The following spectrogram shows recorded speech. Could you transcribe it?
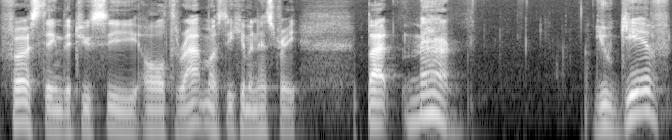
first thing that you see all throughout most of human history. But man, you give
